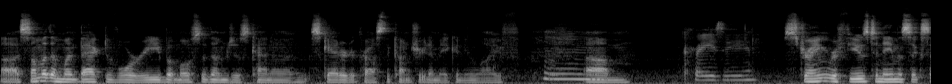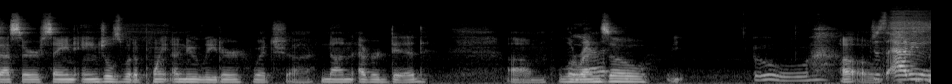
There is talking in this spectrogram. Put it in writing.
Uh, some of them went back to Voree, but most of them just kind of scattered across the country to make a new life. Um, Crazy. Strang refused to name a successor, saying angels would appoint a new leader, which uh, none ever did. Um, Lorenzo, Ooh. uh oh, Just adding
